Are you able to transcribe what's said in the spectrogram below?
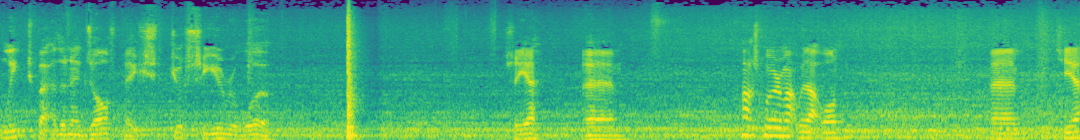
leaks better than exhaust paste, just so you're aware. So yeah, um, that's where I'm at with that one. Um, so yeah,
